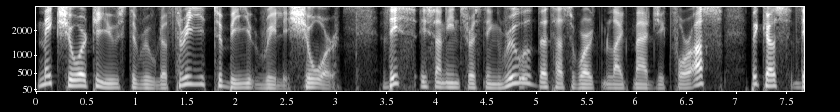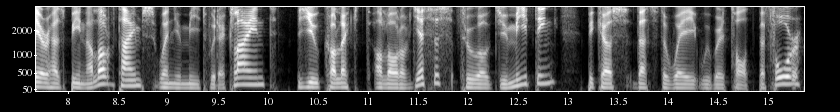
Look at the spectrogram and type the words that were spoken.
make sure to use the rule of three to be really sure. This is an interesting rule that has worked like magic for us because there has been a lot of times when you meet with a client, you collect a lot of yeses throughout your meeting because that's the way we were taught before.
